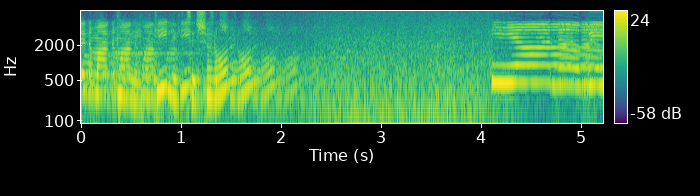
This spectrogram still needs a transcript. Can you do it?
এর মাধ্যমে কি লিখছে শুনুন ইয়া নবী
